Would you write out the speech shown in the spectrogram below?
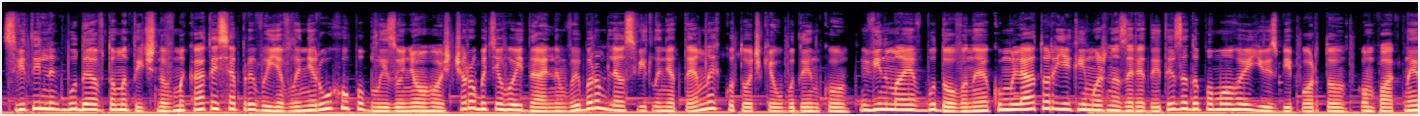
Світильник буде автоматично вмикатися при виявленні руху поблизу нього, що робить його ідеальним вибором для освітлення темних куточків у будинку. Він має вбудований акумулятор, який можна зарядити за допомогою USB-порту. Компактний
